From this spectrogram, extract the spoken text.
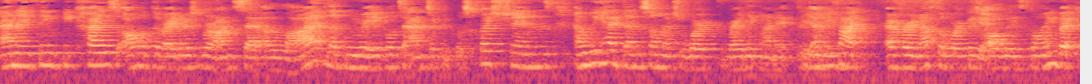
And I think because all of the writers were on set a lot, like we were able to answer people's questions, and we had done so much work writing on it. Mm. And we not ever enough. The work is always going, but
